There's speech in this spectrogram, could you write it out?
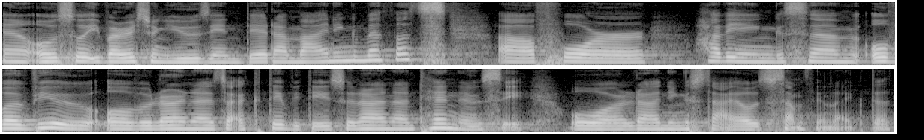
and also evaluation using data mining methods uh, for having some overview of learners' activities, learner tendency, or learning styles, something like that.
